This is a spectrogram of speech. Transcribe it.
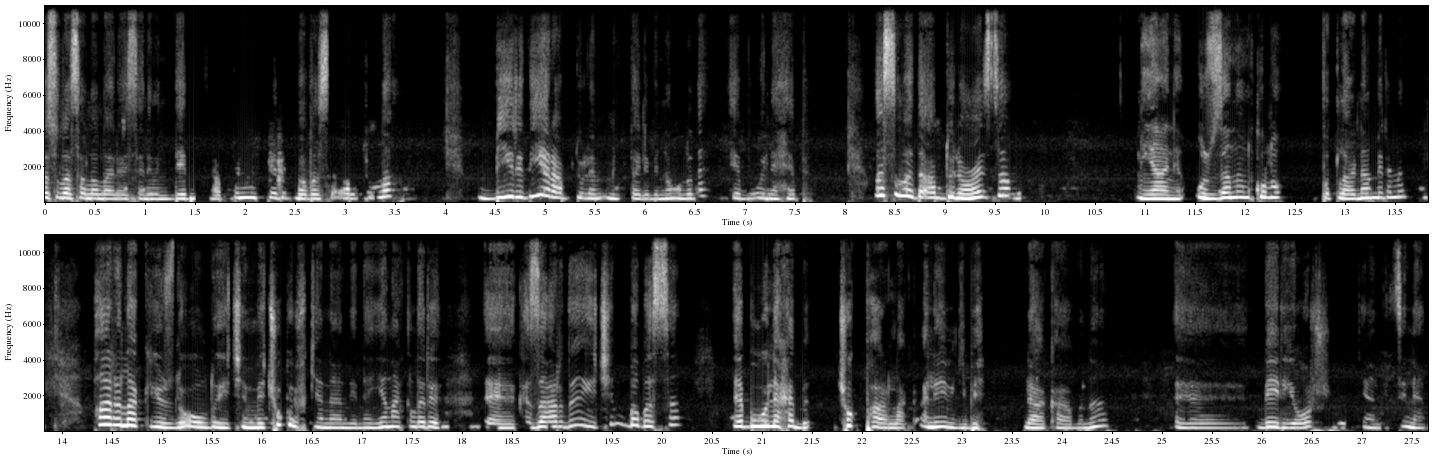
Resulullah sallallahu aleyhi ve sellemin dedesi Abdülmuttalib, babası Abdullah. Bir diğer Abdülmuttalib'in oğlu da Ebu Leheb. Asıl adı Abdülazza. Yani Uzza'nın kulu putlardan birinin. Parlak yüzlü olduğu için ve çok öfkelendiğinde yanakları e, kızardığı için babası Ebu Leheb çok parlak alev gibi lakabını e, veriyor kendisine.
